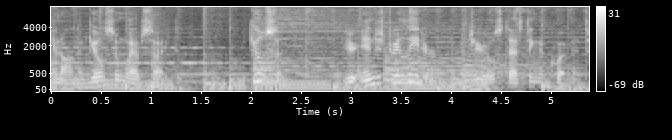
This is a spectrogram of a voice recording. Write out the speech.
and on the Gilson website. Gilson, your industry leader in materials testing equipment.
